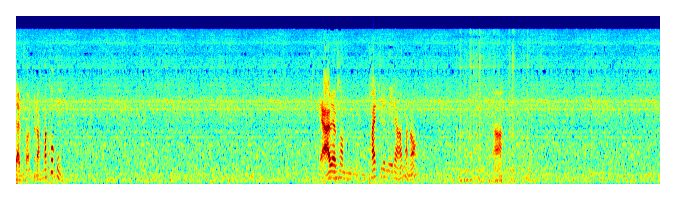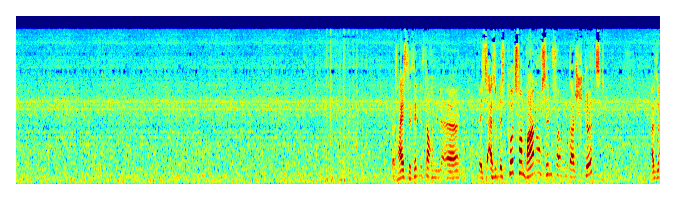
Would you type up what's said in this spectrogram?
Dann wollen wir noch mal gucken. Ja, wir haben noch ein paar Kilometer haben wir noch. Ja. Das heißt, wir sind jetzt noch ein, äh, bis, also bis kurz vorm Bahnhof sind wir unterstützt. Also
